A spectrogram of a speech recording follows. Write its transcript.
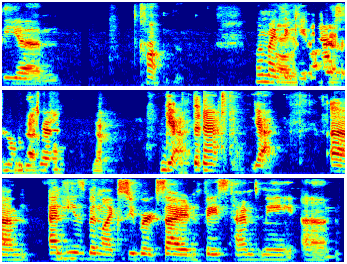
the um what am I Oh, thinking? yeah, National national. Yep. Yeah, the national. Yeah. Um, and he's been like super excited and FaceTimed me. Um,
